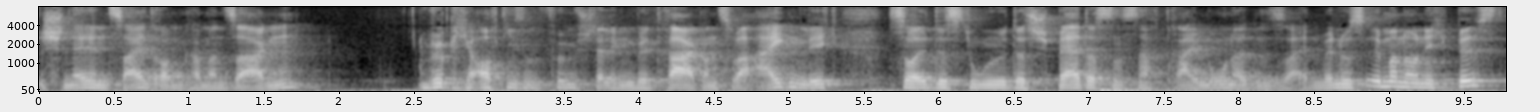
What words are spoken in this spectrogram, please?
schnellen Zeitraum, kann man sagen, wirklich auf diesen fünfstelligen Betrag. Und zwar eigentlich solltest du das spätestens nach drei Monaten sein. Wenn du es immer noch nicht bist,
